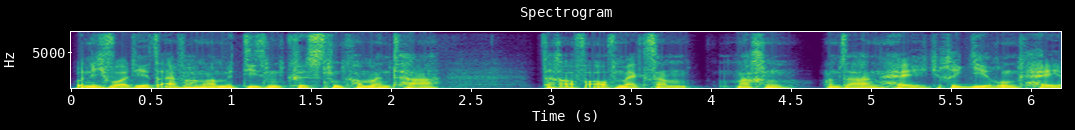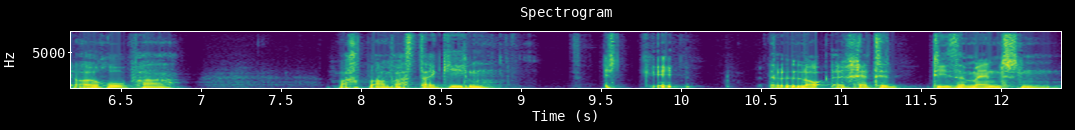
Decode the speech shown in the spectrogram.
Und ich wollte jetzt einfach mal mit diesem Küstenkommentar darauf aufmerksam machen und sagen, hey Regierung, hey Europa, macht mal was dagegen. Ich, ich rettet diese Menschen,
